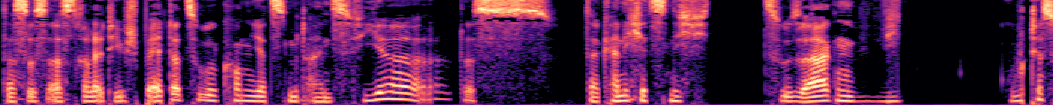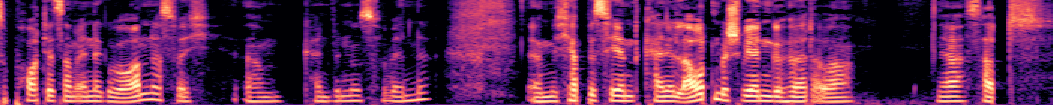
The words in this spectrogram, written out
Das ist erst relativ spät dazu gekommen, jetzt mit 1.4. Das, da kann ich jetzt nicht zu sagen, wie gut der Support jetzt am Ende geworden ist, weil ich ähm, kein Windows verwende. Ähm, ich habe bisher keine lauten Beschwerden gehört, aber ja, es hat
